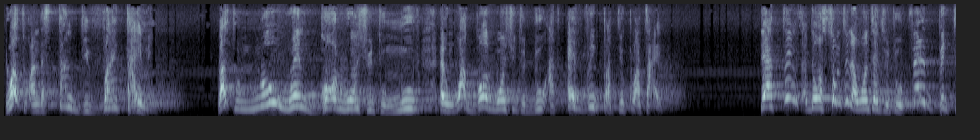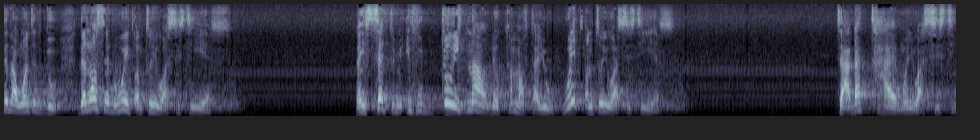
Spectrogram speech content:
You have to understand divine timing. You have to know when God wants you to move and what God wants you to do at every particular time. There are things, there was something I wanted to do, very big thing I wanted to do. The Lord said, wait until you are 60 years. Then he said to me, if you do it now, they'll come after you. Wait until you are 60 years. So at that time, when you are 60,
